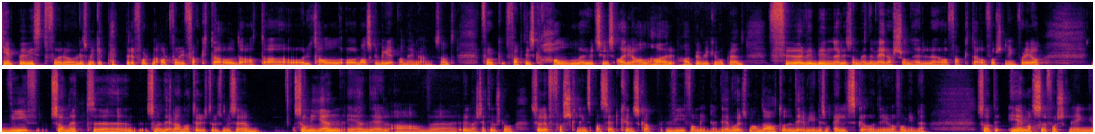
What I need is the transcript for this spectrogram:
Helt bevisst for å liksom ikke pepre folk med altfor mye fakta og data og tall og vanskelige begreper med en gang. Sant? Folk, faktisk Halve utstillingsarealet har, har publikum opplevd før vi begynner liksom med det mer rasjonelle og fakta og forskning. For det er jo vi som, et, eh, som en del av Naturhistorisk museum, som igjen er en del av eh, Universitetet i Oslo, så er det forskningsbasert kunnskap vi formidler. Det er vårt mandat, og det er det vi liksom elsker å drive og formidle. Så det er masse forskning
